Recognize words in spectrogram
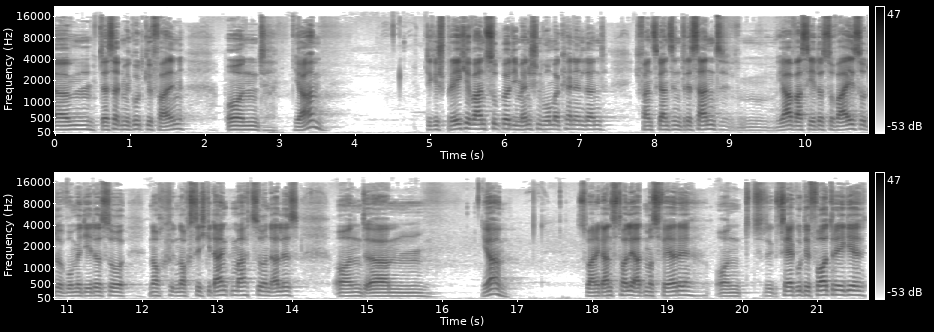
Ähm, das hat mir gut gefallen. Und ja, die Gespräche waren super, die Menschen, wo man kennenlernt. Ich fand es ganz interessant, ja, was jeder so weiß oder womit jeder so noch, noch sich Gedanken macht so und alles. Und ähm, ja, es war eine ganz tolle Atmosphäre und sehr gute Vorträge,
